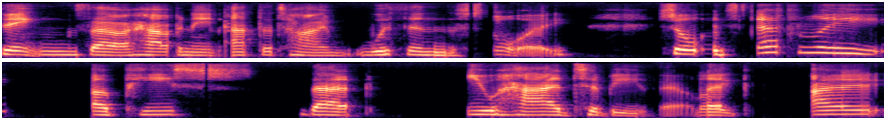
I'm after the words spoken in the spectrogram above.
things that are happening at the time within the story. So it's definitely a piece that you had to be there. Like I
